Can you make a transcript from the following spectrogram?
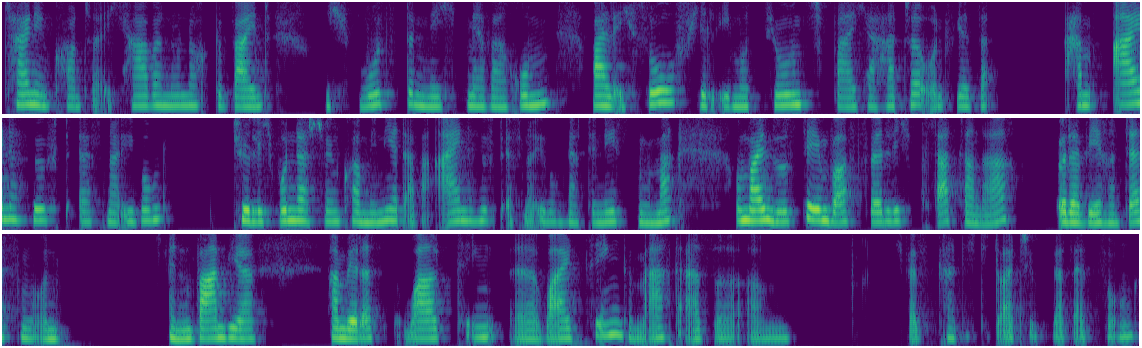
teilnehmen konnte. Ich habe nur noch geweint. Ich wusste nicht mehr warum, weil ich so viel Emotionsspeicher hatte und wir haben eine Hüftöffnerübung, natürlich wunderschön kombiniert, aber eine Hüftöffnerübung nach der nächsten gemacht und mein System war völlig platt danach oder währenddessen und dann waren wir, haben wir das Wild Thing, äh, Wild Thing gemacht, also ähm, ich weiß gerade nicht die deutsche Übersetzung.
